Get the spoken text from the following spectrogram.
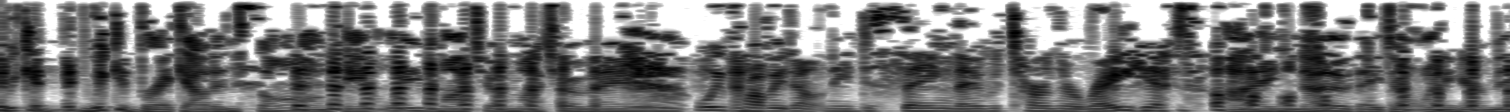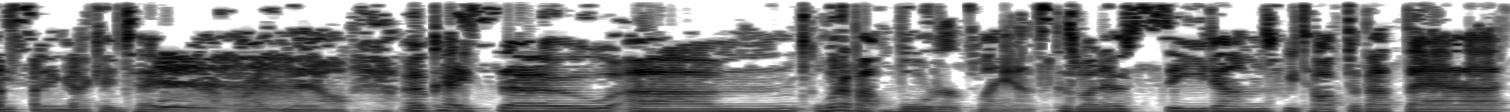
we could we could break out in song, can't we? Macho, macho man. We probably don't need to sing. They would turn their radios off. I know they don't want to hear me sing. I can tell you that right now. Okay, so um, what about border plants? Because I know sedums. We talked about that.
